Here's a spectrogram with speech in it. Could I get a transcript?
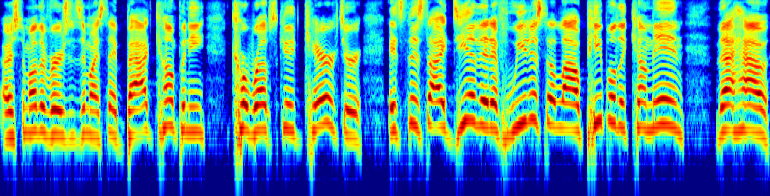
or some other versions, it might say, bad company corrupts good character. It's this idea that if we just allow people to come in that have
